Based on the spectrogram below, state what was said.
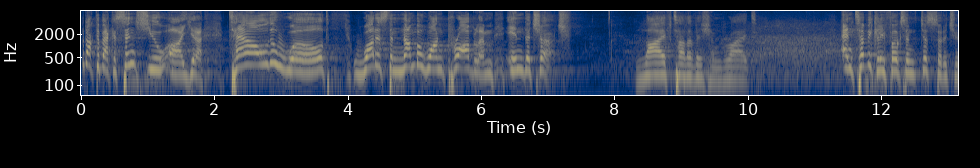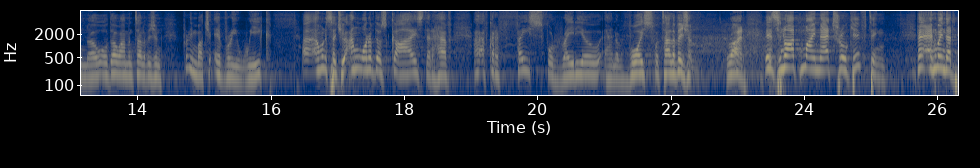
But Dr. Bekker, since you are here, tell the world what is the number one problem in the church? Live television, right? and typically, folks, and just so that you know, although I'm on television pretty much every week, I want to say to you, I'm one of those guys that have, I've got a face for radio and a voice for television, right? It's not my natural gifting. And when that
